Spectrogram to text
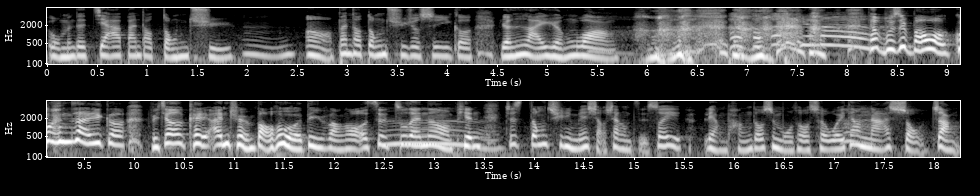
我们的家搬到东区，嗯。嗯，搬到东区就是一个人来人往。他不是把我关在一个比较可以安全保护的地方哦，而是住在那种偏就是东区里面小巷子，所以两旁都是摩托车，我一定要拿手杖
